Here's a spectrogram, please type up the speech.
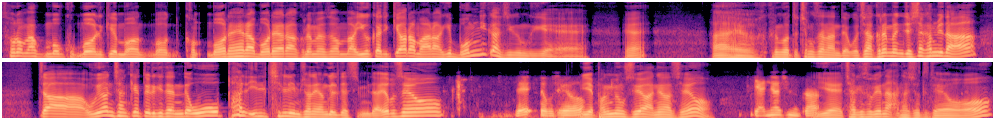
서로 막 뭐 뭐 이렇게 뭐뭐뭘 해라 뭘 해라 그러면서 막 이것까지 껴라 마라 이게 뭡니까 지금 그게 예? 아유 그런 것도 청산 안 되고 자 그러면 이제 시작합니다. 자 우연찮게 또 이렇게 됐는데 5817님 전화 연결됐습니다. 여보세요. 네, 여보세요. 예 박명수요. 안녕하세요. 예, 안녕하십니까. 예 자기 소개는 안 하셔도 돼요.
